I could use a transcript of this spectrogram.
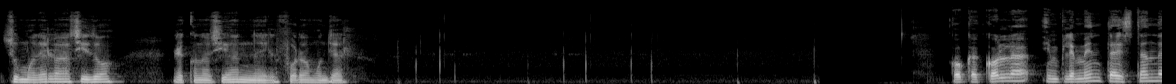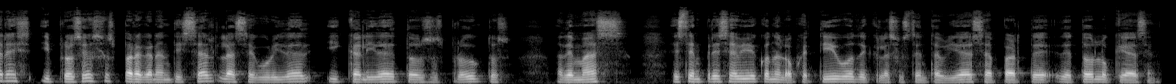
Su modelo ha sido reconocido en el Foro Mundial. Coca-Cola implementa estándares y procesos para garantizar la seguridad y calidad de todos sus productos. Además, esta empresa vive con el objetivo de que la sustentabilidad sea parte de todo lo que hacen,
